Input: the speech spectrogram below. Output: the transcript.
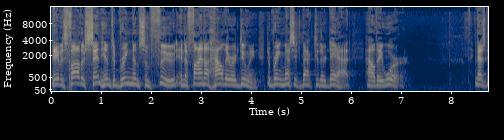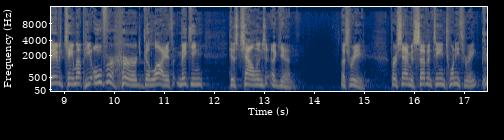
David's father sent him to bring them some food and to find out how they were doing, to bring message back to their dad, how they were. And as David came up, he overheard Goliath making his challenge again. Let's read. 1 Samuel 17 23.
